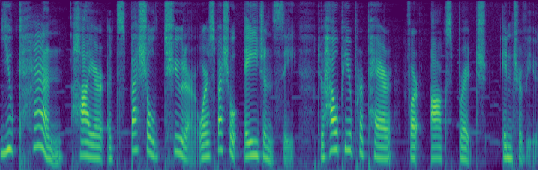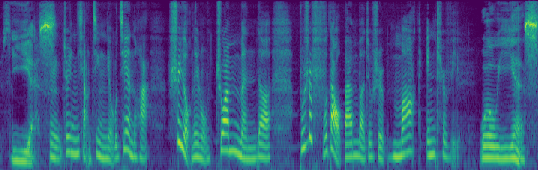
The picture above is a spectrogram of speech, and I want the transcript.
You can hire a special tutor or a special agency to help you prepare for Oxbridge interviews. yes. 嗯，就是你想进牛剑的话，是有那种专门的，不是辅导班吧，就是 mock interview。 Well, yes.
